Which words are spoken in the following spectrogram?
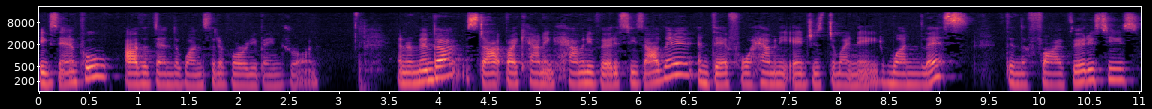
example other than the ones that have already been drawn. And remember, start by counting how many vertices are there and therefore how many edges do I need? One less than the five vertices,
